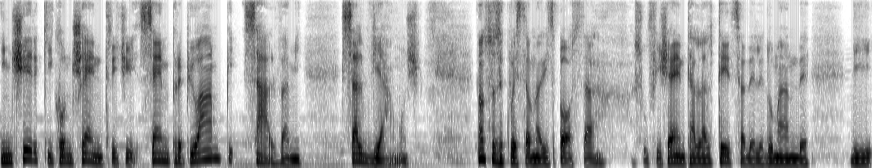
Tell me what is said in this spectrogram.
in cerchi concentrici sempre più ampi, salvami, salviamoci. Non so se questa è una risposta sufficiente all'altezza delle domande di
